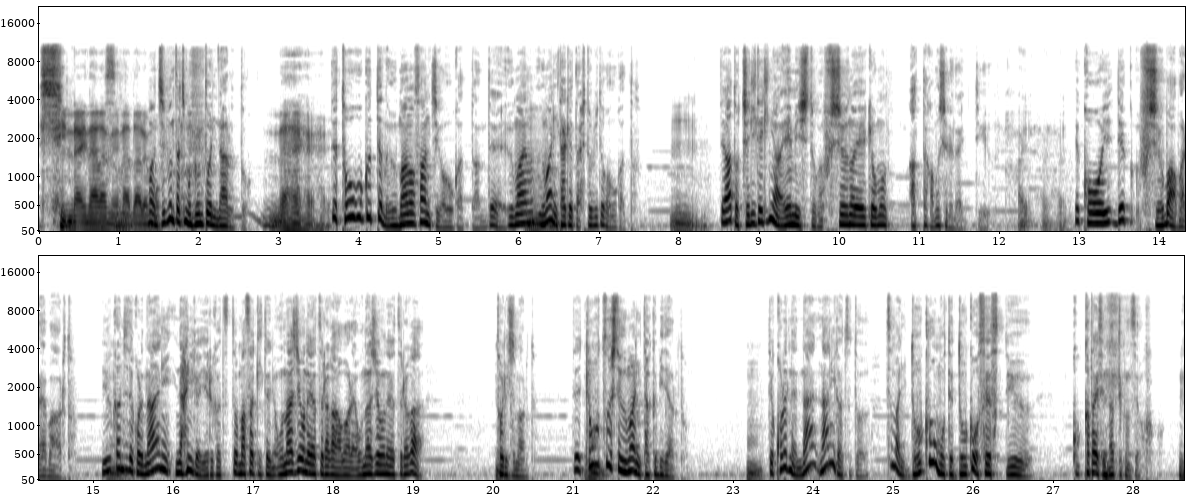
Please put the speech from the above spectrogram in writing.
信頼ならねえな、誰も。まあ、自分たちも軍刀になると。はいはいはい。で、東国っていうのは馬の産地が多かったんで、馬馬に長けた人々が多かったと。うん。で、あと地理的にはエミシとか腐臭の影響もあったかもしれないっていう。はいはいはい。で、こうで、腐臭も暴れ回るという感じで、これ何、何が言えるかというと、まあ、さっき言ったように同じような奴らが暴れ、同じような奴らが取り締まると。で、共通して馬に巧みであると。うん。で、これね、な何かというと、つまり毒を持って毒を制すっていう国家体制になってくるんですよ。うん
